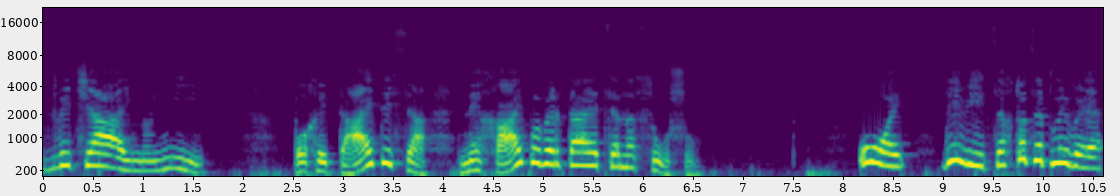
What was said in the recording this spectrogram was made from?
Звичайно, ні. Похитайтеся, нехай повертається на сушу. Ой, дивіться, хто це пливе.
